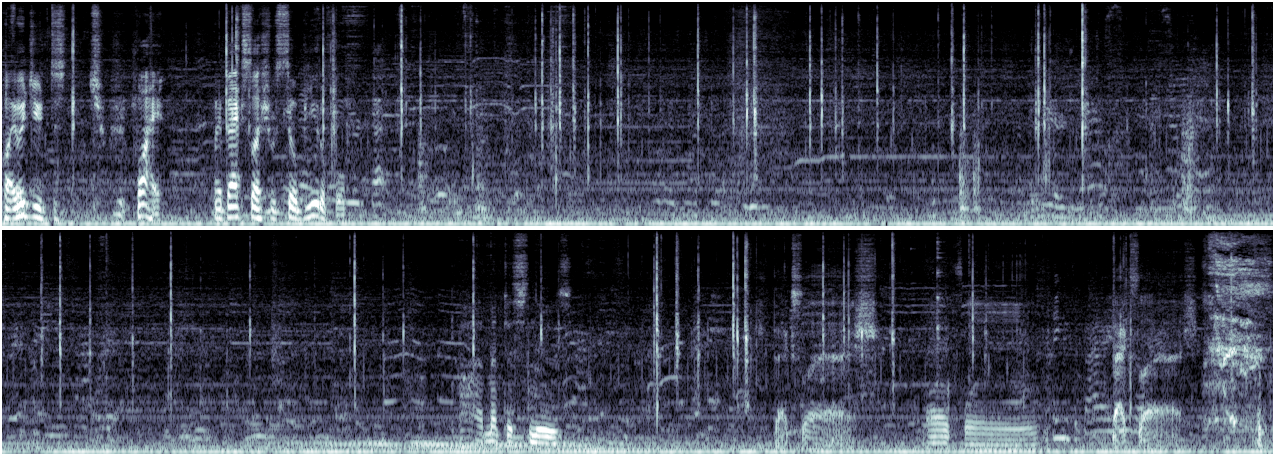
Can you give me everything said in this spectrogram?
Why would you just? Why? My backslash was so beautiful. To snooze. Backslash. Excellent. Backslash.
